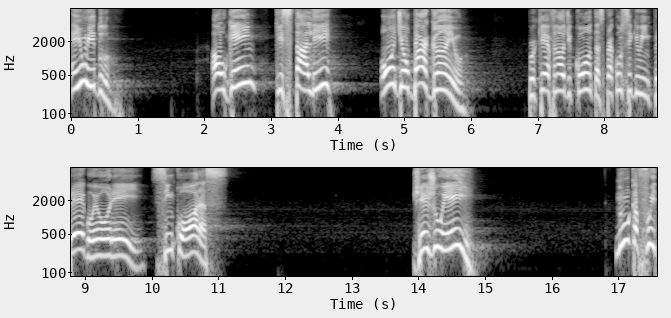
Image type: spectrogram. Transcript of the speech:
em um ídolo. Alguém que está ali onde eu barganho. Porque, afinal de contas, para conseguir o um emprego, eu orei cinco horas. Jejuei. Nunca fui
